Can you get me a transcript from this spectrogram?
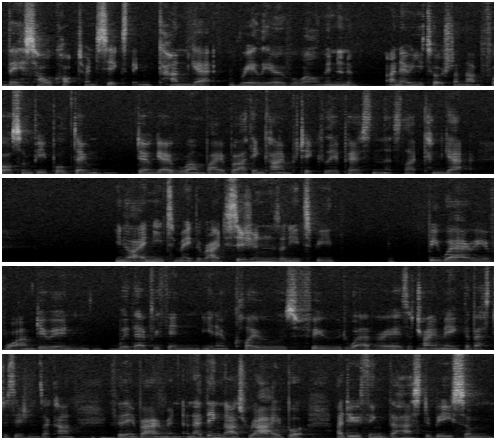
this whole COP26 thing can get really overwhelming, and I know you touched on that before. Some people don't don't get overwhelmed by it. But I think I'm particularly a person that's like can get, you know, I need to make the right decisions. I need to be be wary of what I'm doing with everything, you know, clothes, food, whatever it is. I try and mm-hmm. make the best decisions I can mm-hmm. for the environment. And I think that's right, but I do think there has to be some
